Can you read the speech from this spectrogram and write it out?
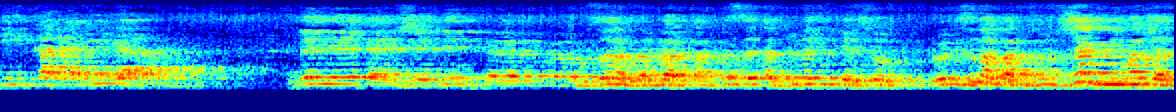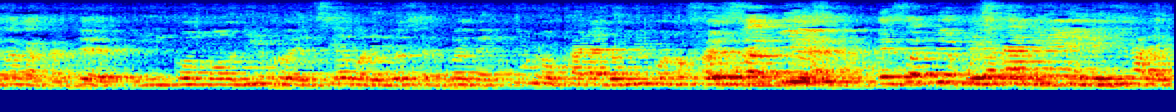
y cada día, eh, eh, y como dijo el siervo de Dios el jueves, uno cada domingo no fue. está bien, está bien venir a la iglesia.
